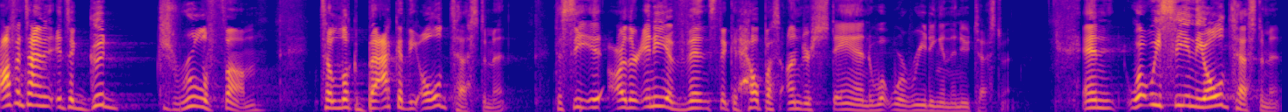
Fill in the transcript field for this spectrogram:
oftentimes it's a good rule of thumb to look back at the Old Testament to see are there any events that could help us understand what we're reading in the New Testament. And what we see in the Old Testament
